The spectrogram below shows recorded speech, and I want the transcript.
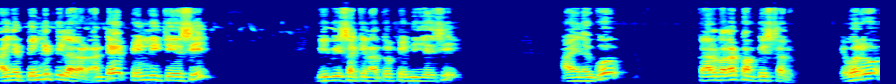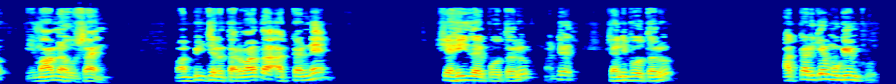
ఆయన పెళ్ళి పిల్లగాడు. అంటే పెళ్ళి చేసి బీబీ సకినాతో పెళ్ళి చేసి ఆయనకు కర్బలా పంపిస్తారు. ఎవరు? ఇమామే హుసైన్ పంపించిన తర్వాత అక్కడనే షహీద్ అయిపోతారు. అంటే చనిపోతారు. అక్కడికే ముగింపు.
